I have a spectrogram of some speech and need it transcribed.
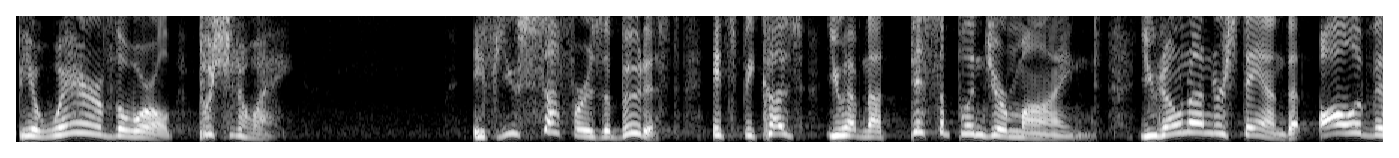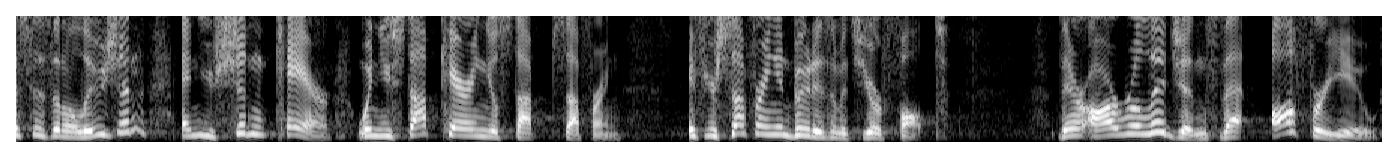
Be aware of the world. Push it away. If you suffer as a Buddhist, it's because you have not disciplined your mind. You don't understand that all of this is an illusion and you shouldn't care. When you stop caring, you'll stop suffering. If you're suffering in Buddhism, it's your fault. There are religions that offer you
